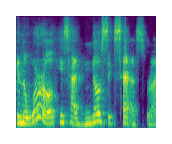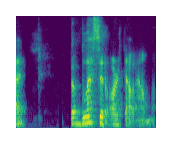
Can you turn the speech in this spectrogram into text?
In the world, he's had no success, right? But blessed art thou, Alma.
